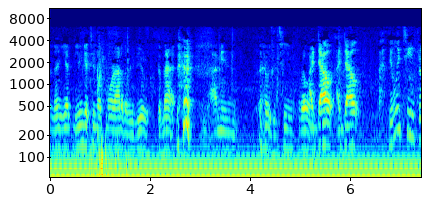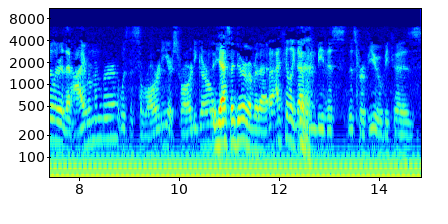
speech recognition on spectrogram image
and then you get you didn't get too much more out of the review than that. I mean, that was a teen thriller. I doubt. I doubt. The only teen thriller that I remember was the sorority or sorority girl. yes, I do remember But that. I feel like that wouldn't be this this review because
